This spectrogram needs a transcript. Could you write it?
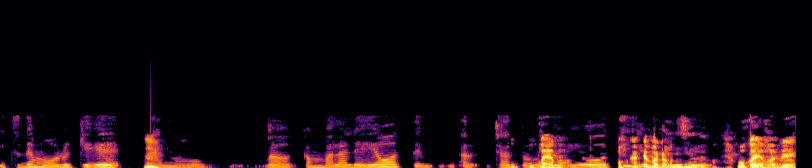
いつでもおるけ、うんあの、まあ、頑張られよって、あちゃんと見岡山とるよっていう岡山の感じの岡山弁。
